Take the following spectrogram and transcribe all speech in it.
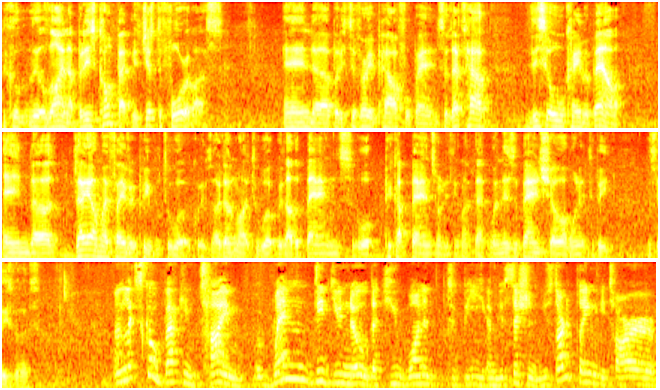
little, little lineup, but it's compact. It's just the four of us, and uh, but it's a very powerful band. So that's how this all came about, and uh, they are my favourite people to work with. I don't like to work with other bands or pick up bands or anything like that. When there's a band show, I want it to be with these guys. And let's go back in time. When did you know that you wanted to be a musician? You started playing the guitar,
